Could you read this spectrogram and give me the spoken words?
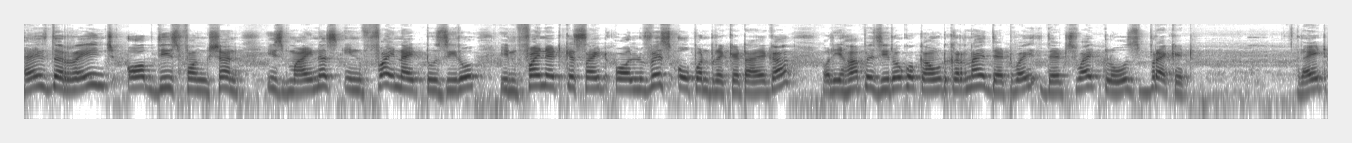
Has the range of this function is minus infinite to zero infinite के साइड ऑलवेज ओपन ब्रैकेट आएगा। और यहाँ पे ज़ीरो को काउंट करना है that why that's why close bracket right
